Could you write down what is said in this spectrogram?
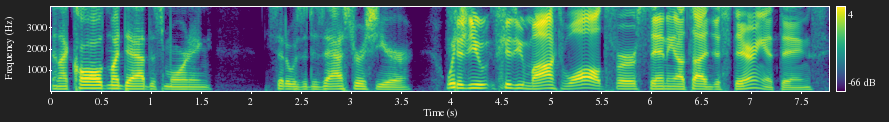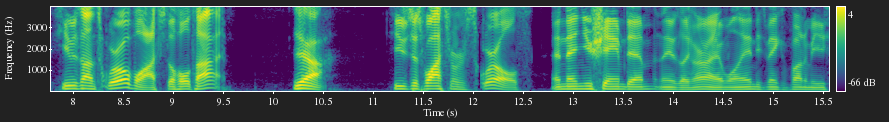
and I called my dad this morning. He said it was a disastrous year. Which Because you because you mocked Walt for standing outside and just staring at things. He was on squirrel watch the whole time. yeah, He was just watching for squirrels, and then you shamed him, and then he was like, "All right, well, Andy's making fun of me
